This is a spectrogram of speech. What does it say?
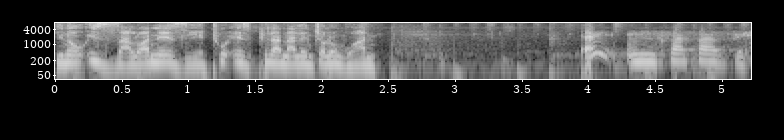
you know izizalwane zethu eziphila nale ntsholongwane? Eyi msasazi.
